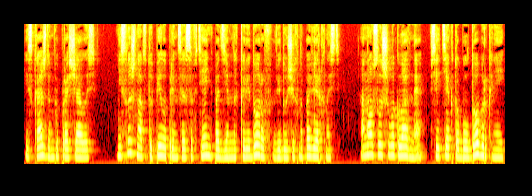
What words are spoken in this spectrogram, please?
и с каждым попрощалась. Неслышно отступила принцесса в тень подземных коридоров, ведущих на поверхность. Она услышала главное – все те, кто был добр к ней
